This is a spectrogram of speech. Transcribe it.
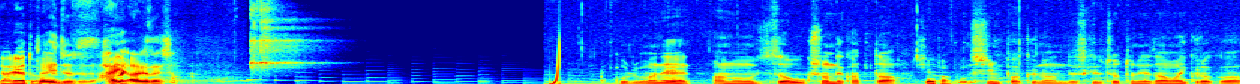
あありがとうございます。あ以上です。はい、ありがとうございましたこれはねあの実はオークションで買った心拍？心拍なんですけどちょっと値段はいくらか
